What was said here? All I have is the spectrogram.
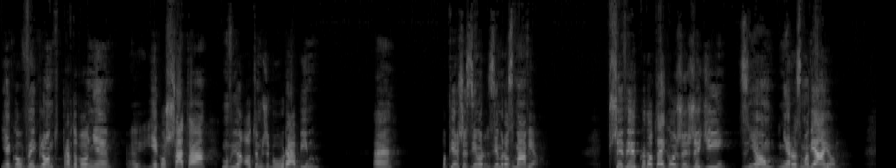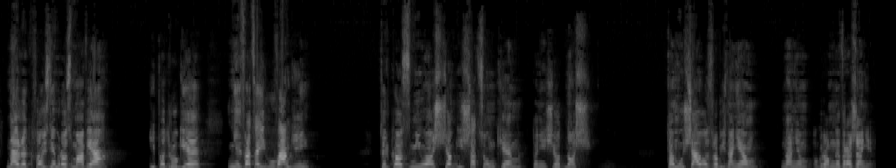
jego wygląd, prawdopodobnie e, jego szata mówiła o tym, że był rabim, e, po pierwsze z nią, z nią rozmawia. Przywykła do tego, że Żydzi z nią nie rozmawiają. Nagle ktoś z nią rozmawia i po drugie nie zwraca jej uwagi, tylko z miłością i szacunkiem do niej się odnosi. To musiało zrobić na nią, na nią ogromne wrażenie.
